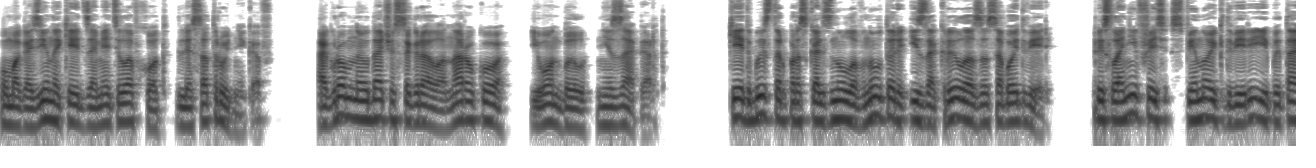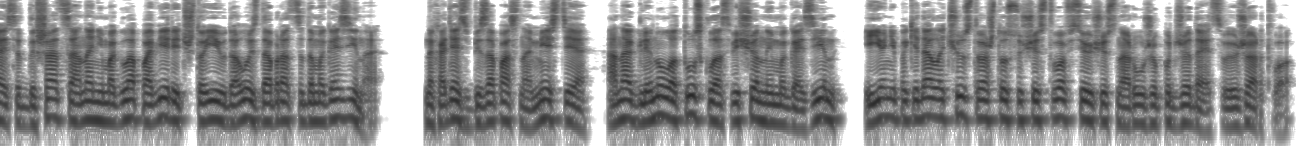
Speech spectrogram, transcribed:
У магазина Кейт заметила вход для сотрудников. Огромная удача сыграла на руку, и он был не заперт. Кейт быстро проскользнула внутрь и закрыла за собой дверь. Прислонившись спиной к двери и пытаясь отдышаться, она не могла поверить, что ей удалось добраться до магазина. Находясь в безопасном месте, она оглянула тускло освещенный магазин, ее не покидало чувство, что существо все еще снаружи поджидает свою жертву.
